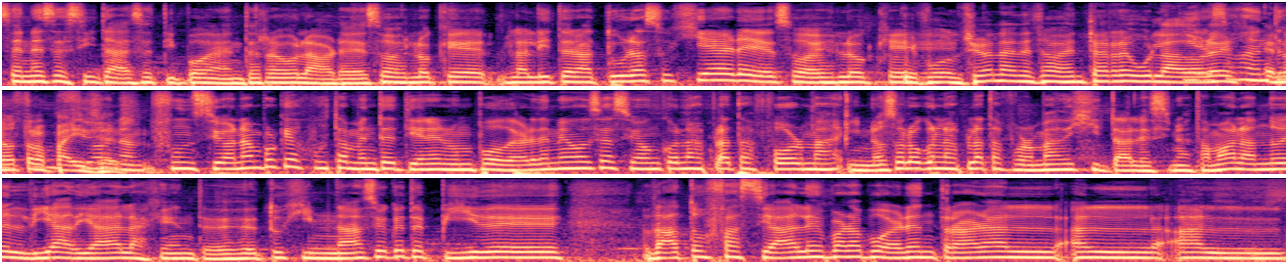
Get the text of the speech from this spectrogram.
se necesita ese tipo de entes reguladores. Eso es lo que la literatura sugiere, eso es lo que... Y funcionan esos entes reguladores esos en otros funcionan. países. Funcionan porque justamente tienen un poder de negociación con las plataformas y no solo con las plataformas digitales, sino estamos hablando del día a día de la gente, desde tu gimnasio que te pide datos faciales para poder entrar al, al, al,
